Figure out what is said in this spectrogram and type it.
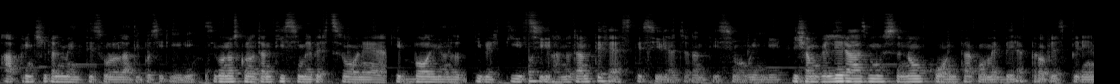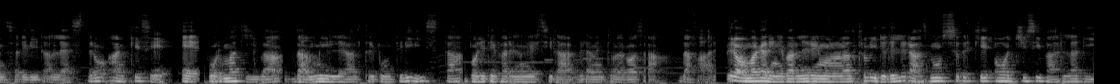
ha principalmente solo lati positivi. Si conoscono tantissime persone che vogliono divertirsi, fanno tante feste e si viaggia tantissimo, quindi diciamo che l'Erasmus non conta come vera e propria esperienza di vita all'estero, anche se è formativa da mille altri punti di vista. Volete fare l'università è veramente una cosa da fare. Però magari ne parleremo in un altro video dell'Erasmus perché oggi si parla di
